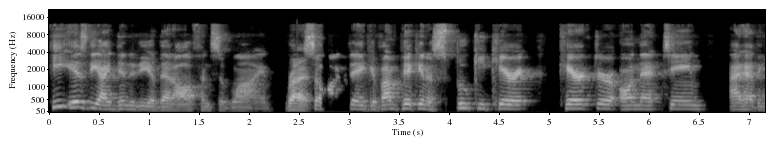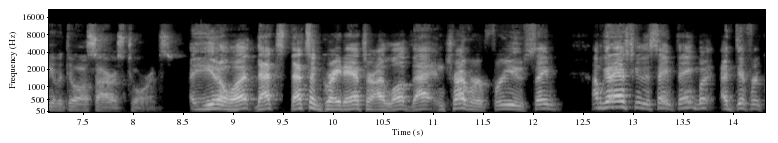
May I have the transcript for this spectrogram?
He is the identity of that offensive line. right. So I think if I'm picking a spooky char- character on that team, I'd have to give it to O'Cyrus Torrence. Uh, you know what? That's that's a great answer. I love that. And Trevor, for you, same. I'm going to ask you the same thing, but a different,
